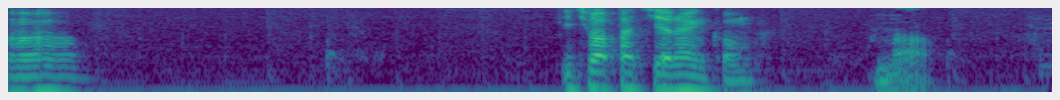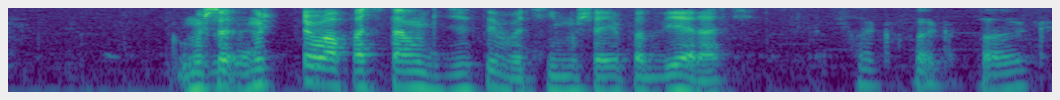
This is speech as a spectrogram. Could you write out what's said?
O. Idź łapać je ręką. No. Muszę, Kurde. muszę łapać tam, gdzie ty, bo ci muszę je podbierać. Fuck, fuck, fuck.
